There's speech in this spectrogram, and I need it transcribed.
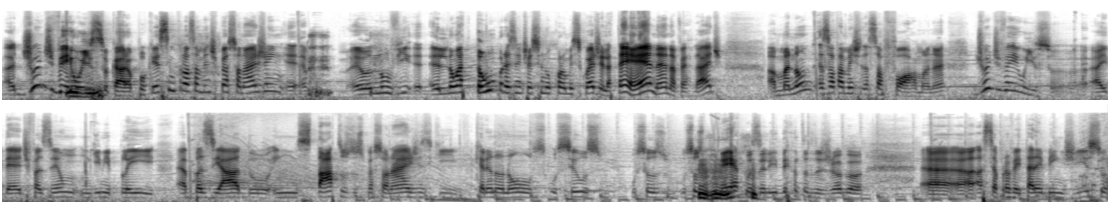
Ah, De onde veio isso, cara? Porque esse entrosamento de personagem, é, é, eu não vi. Ele não é tão presente assim no Chrome Squad, ele até é, né, na verdade, ah, mas não exatamente dessa forma, né? De onde veio isso? A ideia de fazer um, um gameplay é, baseado em status dos personagens que, querendo ou não, os, os seus. Os seus, os seus bonecos ali dentro do jogo é, a se aproveitarem bem disso.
